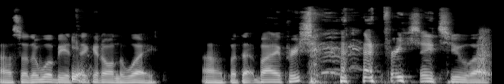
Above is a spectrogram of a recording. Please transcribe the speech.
uh, so there will be a yeah. ticket on the way. Uh, but that, but I appreciate I appreciate you uh,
